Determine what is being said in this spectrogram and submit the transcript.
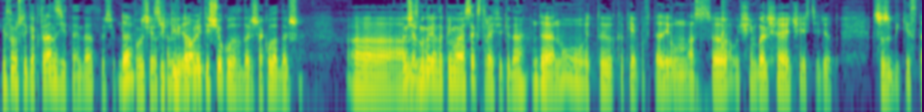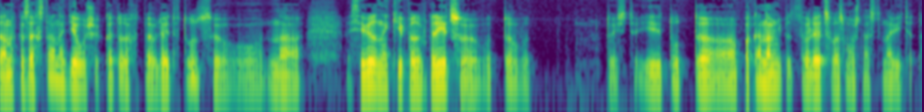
и в том числе как транзитный, да? То есть, да, получается, их переправляют верно. еще куда-то дальше. А куда дальше? А, ну, сейчас мы говорим, так понимаю, о секс-трафике, да? Да, ну, это, как я повторил, у нас э, очень большая часть идет с Узбекистана, Казахстана девушек, которых отправляют в Турцию на Северный Кипр, в Грецию, вот, вот, то есть, и тут а, пока нам не представляется возможно остановить это.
